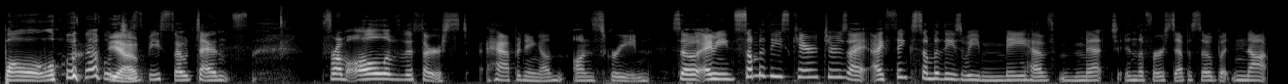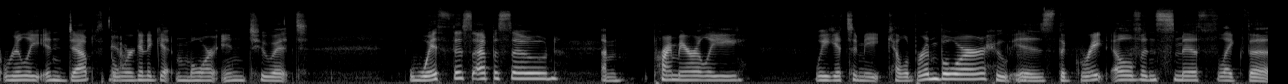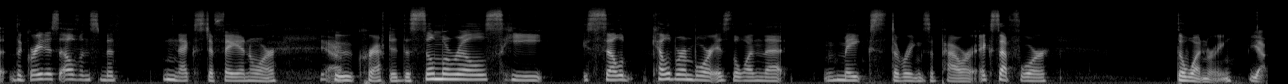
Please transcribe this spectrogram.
ball. I'll Yeah. just be so tense from all of the thirst happening on on screen. So, I mean, some of these characters, I I think some of these we may have met in the first episode, but not really in depth. But Yeah. we're gonna get more into it with this episode. Um, primarily we get to meet Celebrimbor, who Mm-hmm. is the great elven smith, like the the greatest elven smith next to Feanor, Yeah. who crafted the Silmarils. He Cel- Celebrimbor is the one that makes the rings of power, except for the One Ring. yeah.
